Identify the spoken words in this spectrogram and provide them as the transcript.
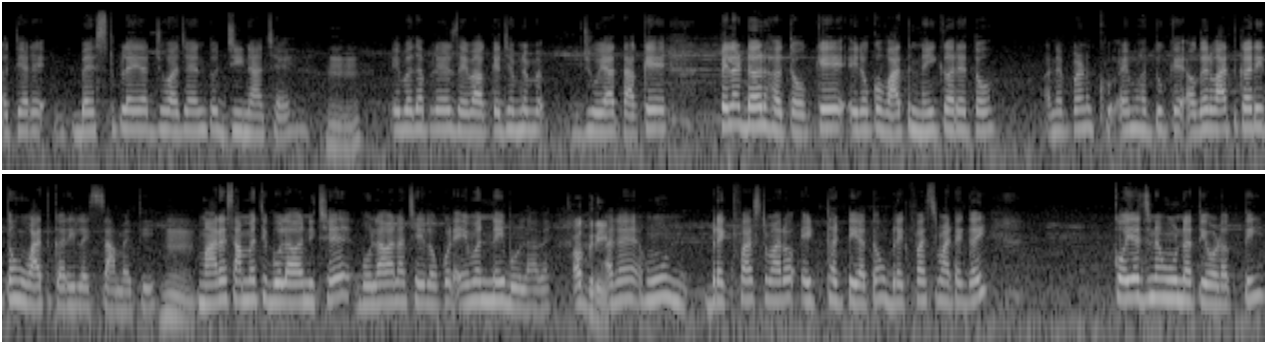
અત્યારે બેસ્ટ પ્લેયર જોવા જાય ને તો જીના છે. હમ. એ બધા પ્લેયર્સ એવા કે જેમને જોયા હતા કે પહેલાં ડર હતો કે એ લોકો વાત નહીં કરે તો. અને પણ એમ હતું કે અગર વાત કરી તો હું વાત કરી લઈશ સામેથી. મારે સામેથી બોલાવવાની છે બોલાવાના છે એ લોકોને એમ જ નહીં બોલાવે. અને હું બ્રેકફાસ્ટ મારો એટ થર્ટી હતો. હું બ્રેકફાસ્ટ માટે ગઈ. કોઈ જ ને હું નથી ઓળખતી.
